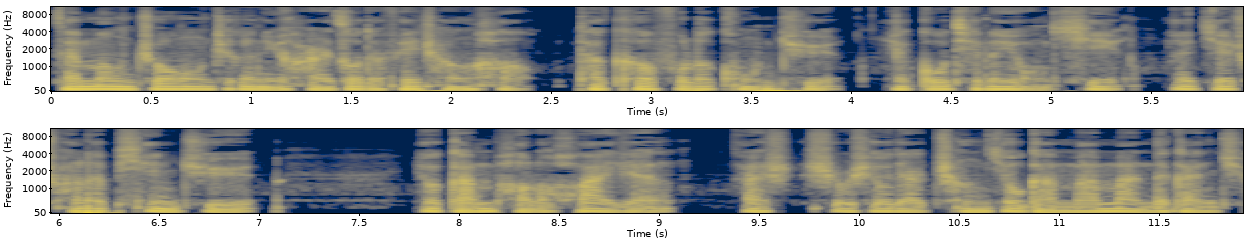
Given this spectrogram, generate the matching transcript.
在梦中，这个女孩做的非常好。他克服了恐惧，也鼓起了勇气，那揭穿了骗局，又赶跑了坏人，那是是不是有点成就感满满的感觉？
